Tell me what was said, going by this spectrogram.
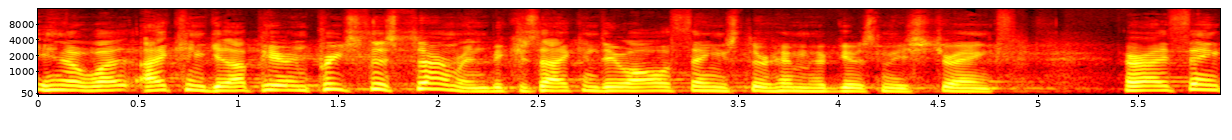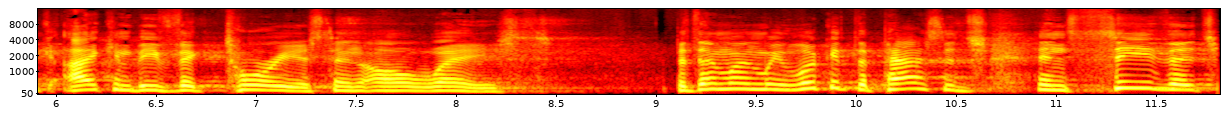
you know what, I can get up here and preach this sermon because I can do all things through him who gives me strength. Or I think I can be victorious in all ways. But then when we look at the passage and see that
